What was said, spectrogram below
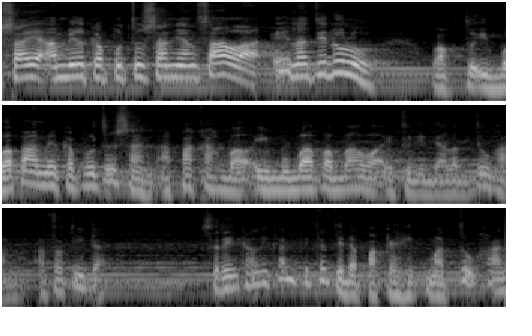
saya ambil keputusan yang salah? Eh nanti dulu. Waktu ibu bapak ambil keputusan, apakah bawa, ibu bapak bawa itu di dalam Tuhan atau tidak? Seringkali kan kita tidak pakai hikmat Tuhan.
